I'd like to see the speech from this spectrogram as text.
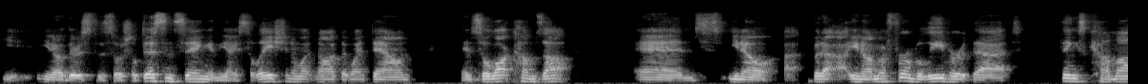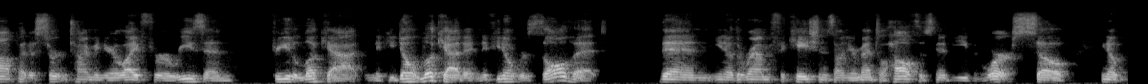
you, you know, there's the social distancing and the isolation and whatnot that went down. And so a lot comes up and you know uh, but I, you know i'm a firm believer that things come up at a certain time in your life for a reason for you to look at and if you don't look at it and if you don't resolve it then you know the ramifications on your mental health is going to be even worse. So you know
